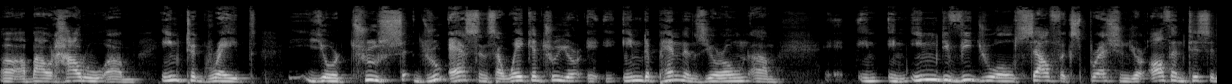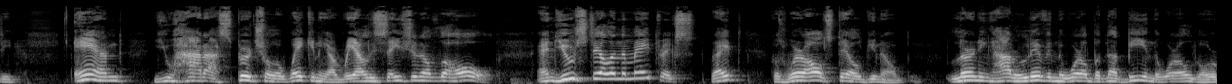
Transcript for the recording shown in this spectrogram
uh, about how to um, integrate your true true essence, awaken through your independence, your own um, in, in individual self expression, your authenticity, and you had a spiritual awakening, a realization of the whole, and you're still in the matrix, right? Because we're all still, you know, learning how to live in the world but not be in the world or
